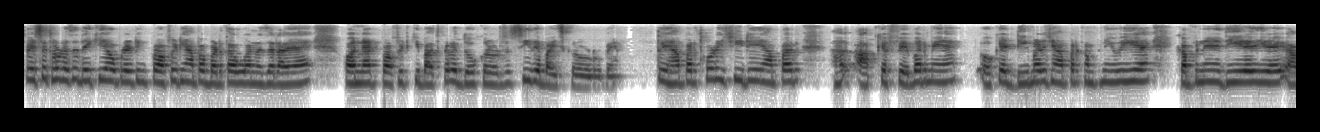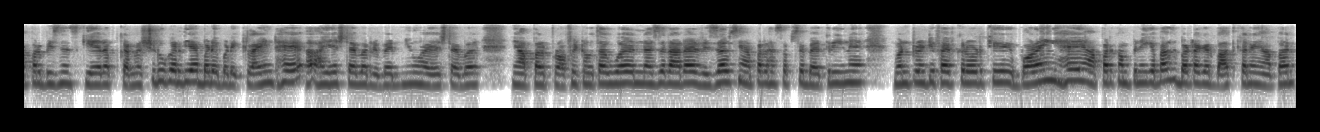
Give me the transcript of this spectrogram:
तो इसे थोड़ा सा देखिए ऑपरेटिंग प्रॉफिट यहाँ पर बढ़ता हुआ नज़र आया है। और नेट प्रॉफिट की बात करें, दो करोड़ से सीधे बाईस करोड़ रुपए। तो यहाँ पर थोड़ी चीज़ें यहाँ पर आपके फेवर में है। ओके डीमर्ज यहाँ पर कंपनी हुई है कंपनी ने धीरे धीरे यहाँ पर बिज़नेस गियर अप करना शुरू कर दिया बड़े बड़े क्लाइंट है highest ever revenue highest ever यहाँ पर प्रॉफिट होता हुआ नज़र आ रहा है रिजर्व्स यहाँ पर सबसे बेहतरीन है 125 करोड़ की बोरिंग है यहाँ पर कंपनी के पास बट अगर बात करें यहाँ पर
